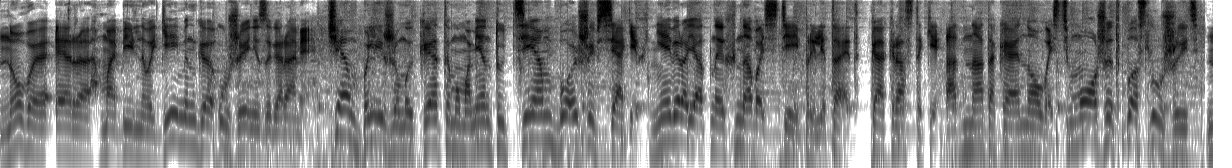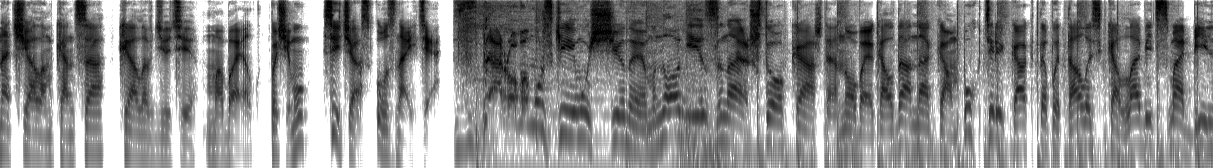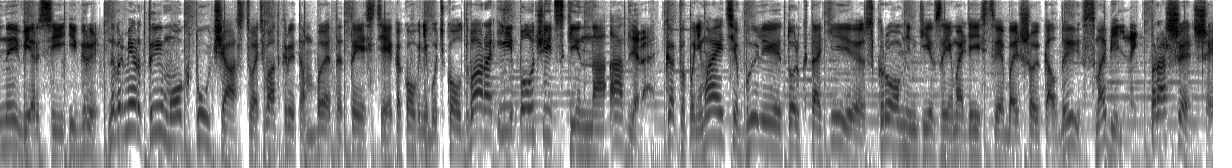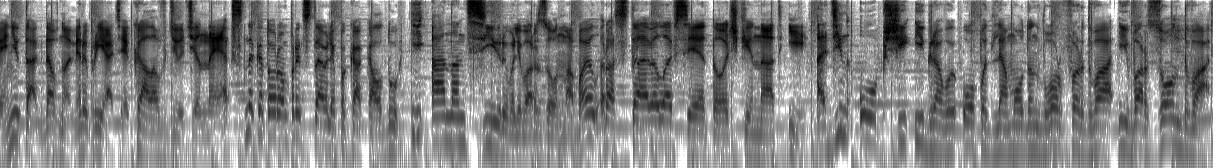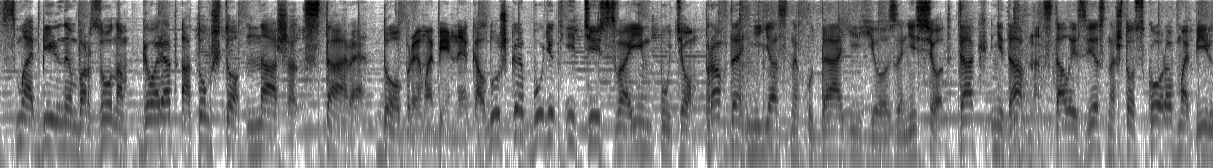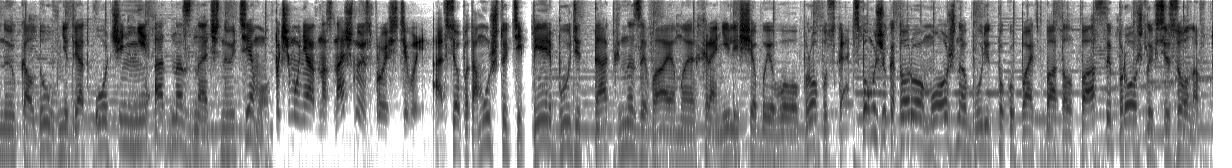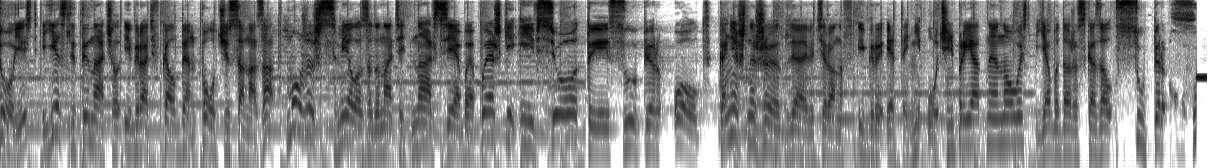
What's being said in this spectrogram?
Новая эра мобильного гейминга уже не за горами. Чем ближе мы к этому моменту, тем больше всяких невероятных новостей прилетает. Как раз таки одна такая новость может послужить началом конца Call of Duty Mobile. Почему? Сейчас узнаете. Здорово, мужские мужчины! Многие знают, что каждая новая колда на компьютере как-то пыталась коллабить с мобильной версией игры. Например, ты мог поучаствовать в открытом бета-тесте какого-нибудь колдвара и получить скин на Адлера. Как вы понимаете, были только такие скромненькие взаимодействия большой колды с мобильной. Прошедшее не так давно мероприятие Call of Duty Next, на котором представили ПК колду и анонсировали Warzone Mobile, расставила все точки над «и». Один общий игровой опыт для Modern Warfare 2 и Warzone 2 с мобильным Warzone говорят о том, что наша старая добрая мобильная колдушка будет идти своим путем. Правда, неясно, куда ее занесет. Так, недавно стало известно, что скоро в мобильную колду внедрят очень неоднозначную тему. Почему неоднозначную, спросите вы. А все потому, что теперь будет так называемое хранилище боевого пропуска, с помощью которого можно будет покупать батл пассы прошлых сезонов. То есть, если ты начал играть в колден полчаса назад, можешь смело задонатить на все БПшки и все, ты супер олд. Конечно же, для ветеранов игры это не очень приятная новость, я бы даже сказал супер ху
